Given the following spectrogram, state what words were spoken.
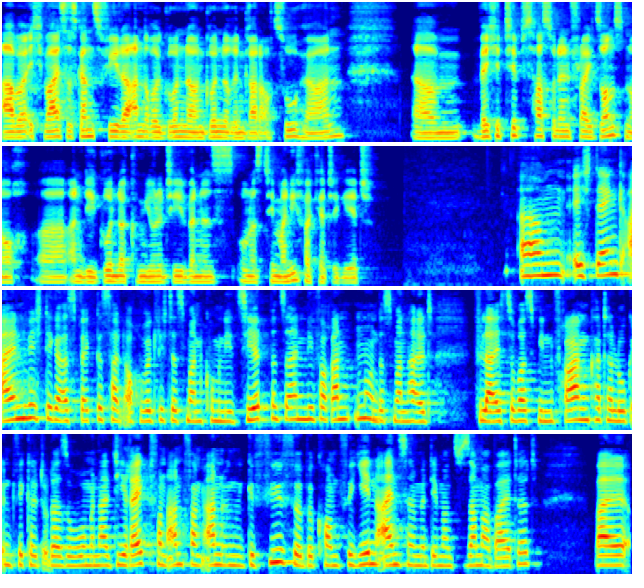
Aber ich weiß, dass ganz viele andere Gründer und Gründerinnen gerade auch zuhören. Ähm, welche Tipps hast du denn vielleicht sonst noch äh, an die Gründer-Community, wenn es um das Thema Lieferkette geht? Ähm, ich denke, ein wichtiger Aspekt ist halt auch wirklich, dass man kommuniziert mit seinen Lieferanten und dass man halt vielleicht sowas wie einen Fragenkatalog entwickelt oder so, wo man halt direkt von Anfang an irgendwie Gefühl für bekommt, für jeden Einzelnen, mit dem man zusammenarbeitet. Weil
